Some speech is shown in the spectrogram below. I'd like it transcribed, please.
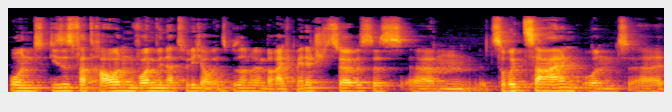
Und dieses Vertrauen wollen wir natürlich auch insbesondere im Bereich Managed Services ähm, zurückzahlen. Und äh,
